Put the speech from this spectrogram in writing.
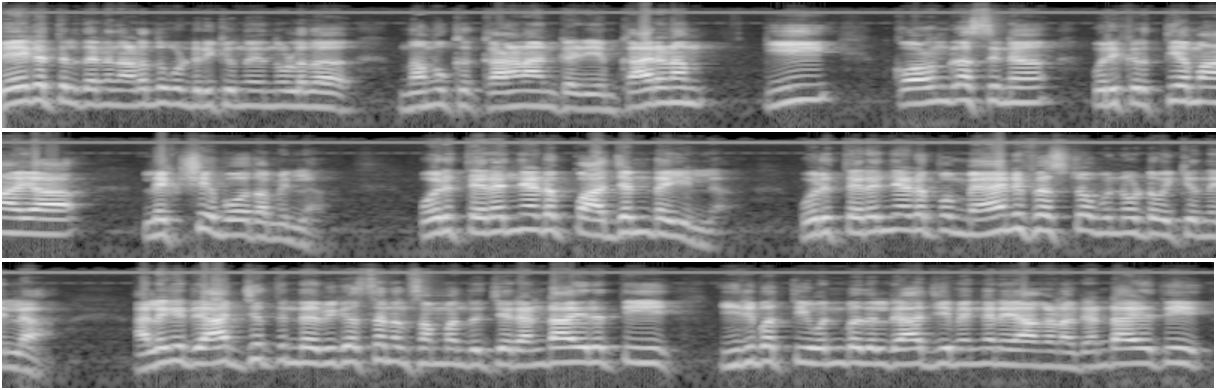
വേഗത്തിൽ തന്നെ നടന്നുകൊണ്ടിരിക്കുന്നു എന്നുള്ളത് നമുക്ക് കാണാൻ കഴിയും. കാരണം ഈ കോൺഗ്രസ്സിന് ഒരു കൃത്യമായ ലക്ഷ്യബോധമില്ല. ഒരു തെരഞ്ഞെടുപ്പ് അജണ്ടയില്ല. ഒരു തെരഞ്ഞെടുപ്പ് മാനിഫെസ്റ്റോ മുന്നോട്ട് വയ്ക്കുന്നില്ല. അല്ലെങ്കിൽ രാജ്യത്തിന്റെ വികസനം സംബന്ധിച്ച് രണ്ടായിരത്തി ഇരുപത്തി ഒൻപതിൽ രാജ്യം എങ്ങനെയാകണം? രണ്ടായിരത്തി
